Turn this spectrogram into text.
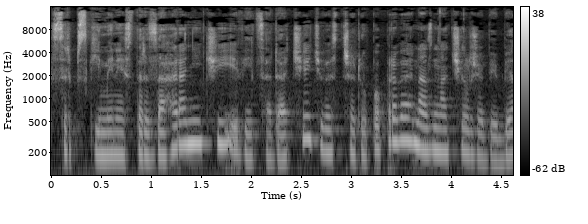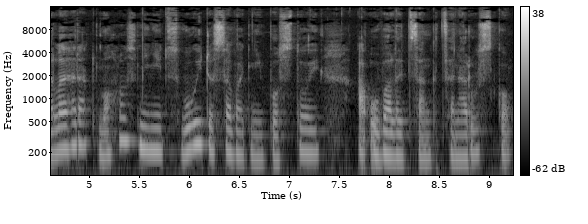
Srbský minister zahraničí Ivica Dačič ve středu poprvé naznačil, že by Bělehrad mohl změnit svůj dosavadní postoj a uvalit sankce na Rusko.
